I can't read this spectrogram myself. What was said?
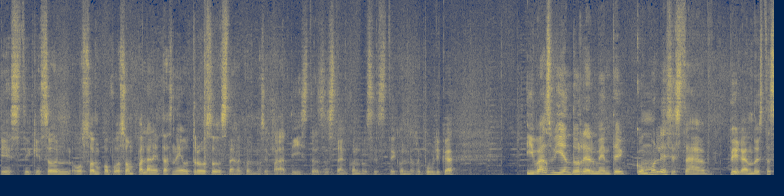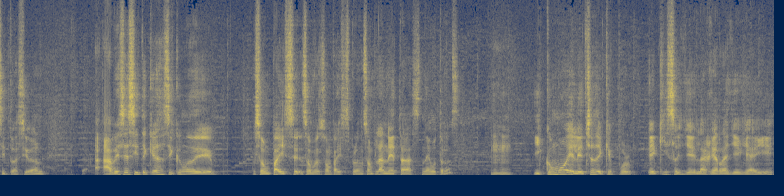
este, que son, o son, o son planetas neutros, o están con los separatistas, o están con los, este, con la república. Y vas viendo realmente cómo les está pegando esta situación. A veces sí te quedas así como de. Son países. Son, son países, perdón. Son planetas neutros. Y cómo el hecho de que por X o Y la guerra llegue ahí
